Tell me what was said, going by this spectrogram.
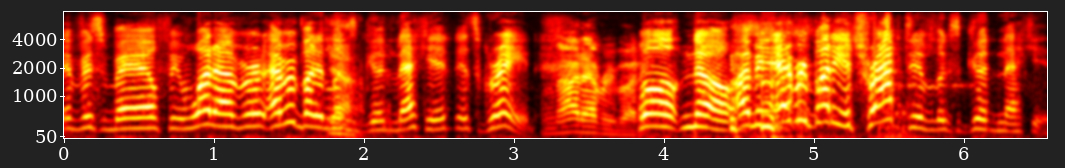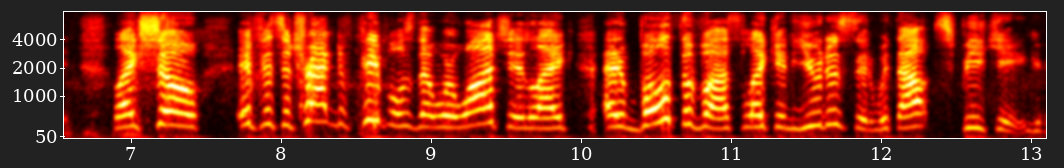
if it's male, female, whatever. Everybody looks Yeah. good naked. It's great. not everybody. Well, no, I mean everybody attractive looks good naked. Like so, if it's attractive peoples that we're watching, like, and both of us, like in unison, without speaking,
